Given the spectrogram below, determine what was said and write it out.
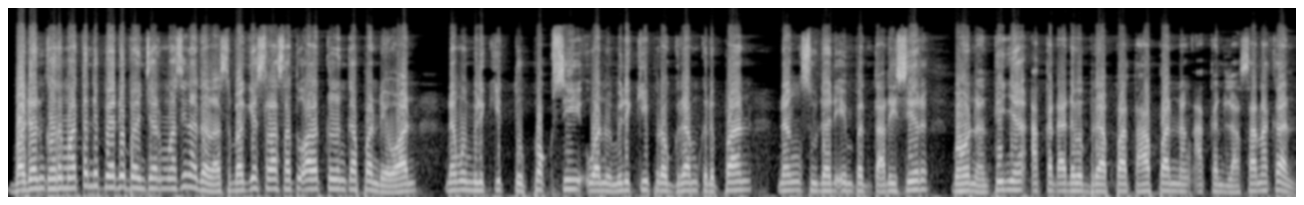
Badan Kehormatan DPRD Banjarmasin adalah sebagai salah satu alat kelengkapan Dewan yang memiliki tupoksi dan memiliki program ke depan yang sudah diinventarisir bahwa nantinya akan ada beberapa tahapan yang akan dilaksanakan.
